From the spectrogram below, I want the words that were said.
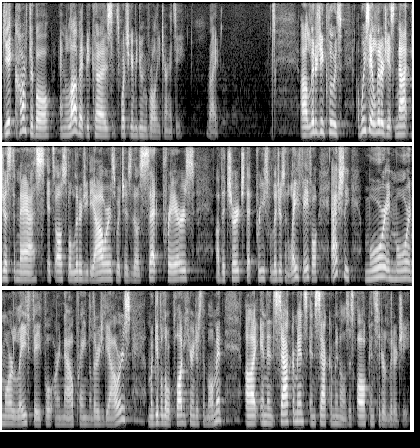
get comfortable and love it because it's what you're going to be doing for all eternity, right? Uh, liturgy includes, when we say liturgy, it's not just the Mass, it's also the liturgy of the hours, which is those set prayers of the church that priests, religious, and lay faithful. Actually, more and more and more lay faithful are now praying the liturgy of the hours. I'm going to give a little plug here in just a moment. Uh, and then sacraments and sacramentals is all considered liturgy.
